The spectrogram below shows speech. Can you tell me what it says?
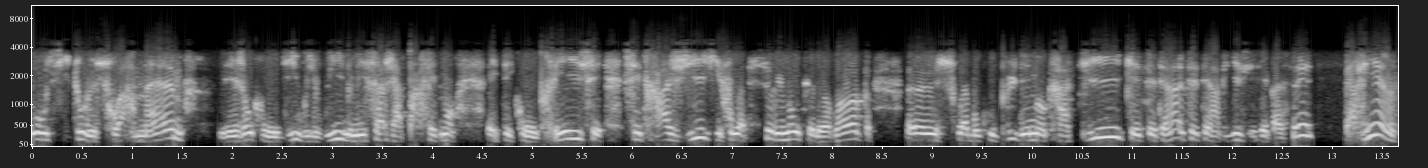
Aussitôt le soir même, les gens qui ont dit oui, oui, le message a parfaitement été compris, c'est tragique, il faut absolument que l'Europe euh, soit beaucoup plus démocratique, etc., etc. Puis qu'est-ce qui s'est passé? Ben, Rien.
